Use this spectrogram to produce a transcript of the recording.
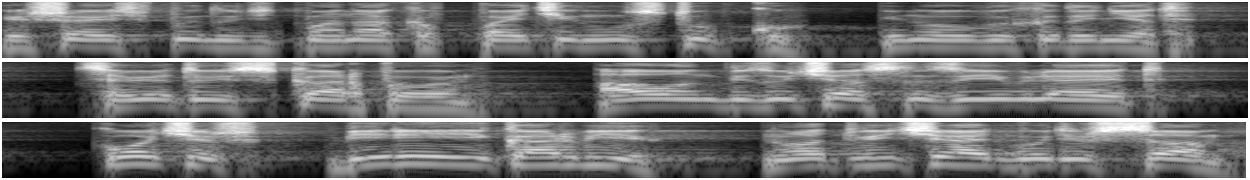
Решаюсь вынудить монахов пойти на уступку, иного выхода нет. Советуюсь с Карповым, а он безучастно заявляет «Хочешь, бери и корми, но отвечать будешь сам».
